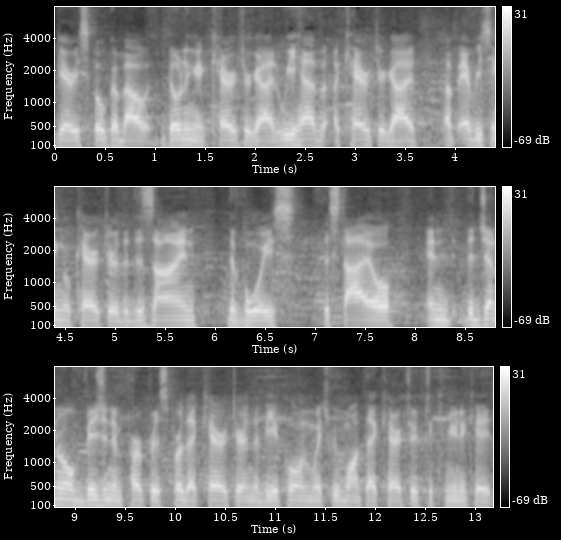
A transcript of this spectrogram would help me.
Gary spoke about building a character guide. We have a character guide of every single character the design, the voice, the style, and the general vision and purpose for that character and the vehicle in which we want that character to communicate.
